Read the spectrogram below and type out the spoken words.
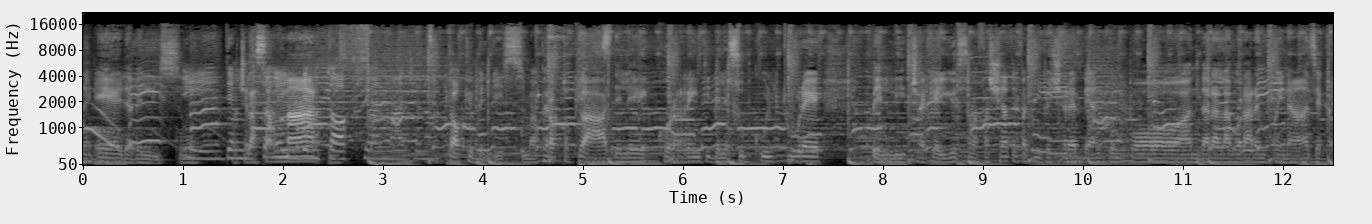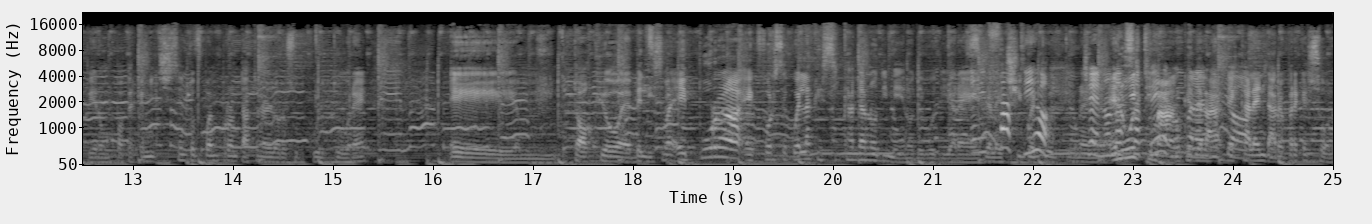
sperimentazione ed è bellissimo. Il Dem- C'è la San Marco. Tokyo, immagino. Tokyo è bellissima, però Tokyo ha delle correnti, delle subculture belli, cioè che io sono affascinato, infatti mi piacerebbe anche un po' andare a lavorare un po' in Asia, capire un po' perché mi ci sento un po' improntato nelle loro subculture. E mm, Tokyo è bellissima, eppure è forse quella che si cagano di meno, devo dire, E delle cinque culture. cioè, è l'ultima anche della- del calendario perché sono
